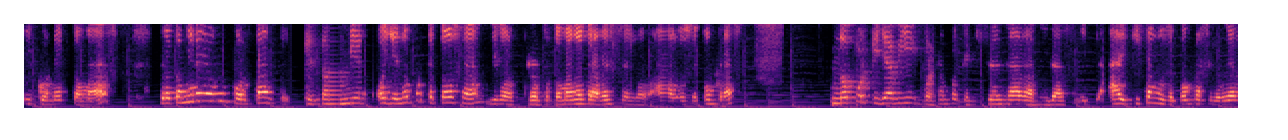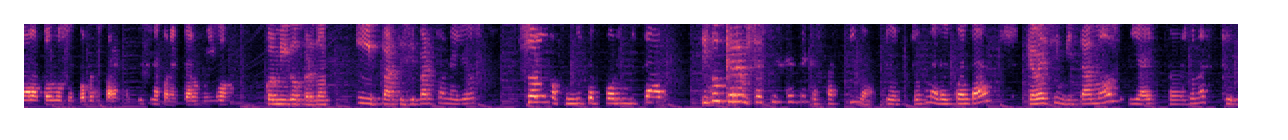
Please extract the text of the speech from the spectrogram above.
y conecto más, pero también hay algo importante, que también, oye, no porque todos sean, digo, tomando otra vez a los de compras, no porque ya vi, por ejemplo, que quisiera entrar a Adidas y ay, aquí estamos de compras y le voy a dar a todos los de compras para que empiecen a conectar conmigo, conmigo, perdón, y participar con ellos, solo los invito por invitar. Tengo que revisar si es gente que está activa. Yo, yo me doy cuenta que a veces invitamos y hay personas que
